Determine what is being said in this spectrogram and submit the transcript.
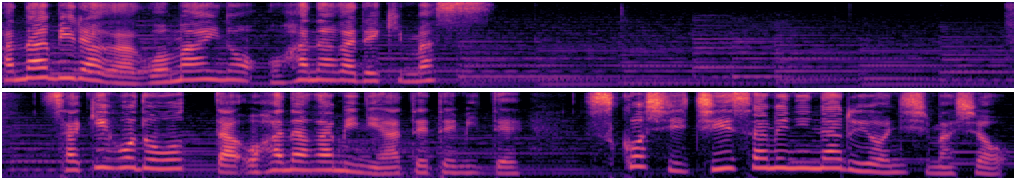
花びらが5枚のお花ができます。先ほど折ったお花紙に当ててみて少し小さめになるようにしましょ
